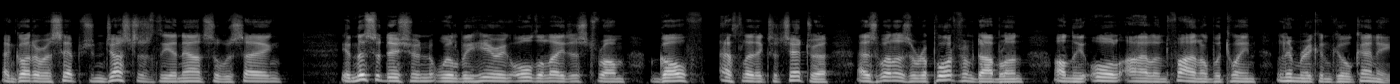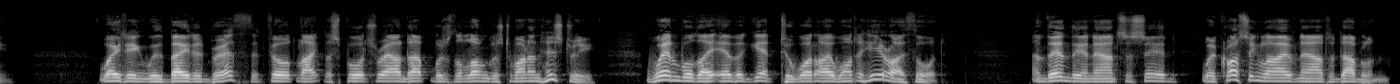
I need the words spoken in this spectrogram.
and got a reception just as the announcer was saying, In this edition, we'll be hearing all the latest from golf, athletics, etc., as well as a report from Dublin on the All Ireland final between Limerick and Kilkenny. Waiting with bated breath, it felt like the sports roundup was the longest one in history. When will they ever get to what I want to hear? I thought. And then the announcer said, We're crossing live now to Dublin.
